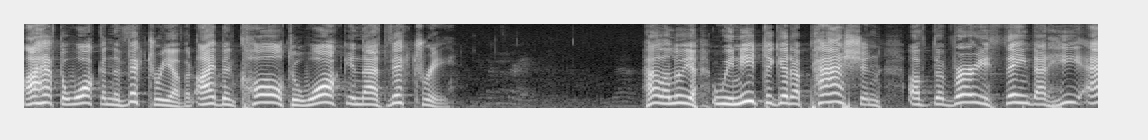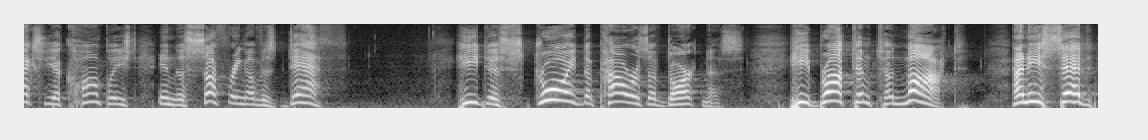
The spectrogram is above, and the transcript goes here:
I have to walk in the victory of it. I've been called to walk in that victory. Hallelujah. We need to get a passion of the very thing that he actually accomplished in the suffering of his death. He destroyed the powers of darkness, he brought them to naught, and he said,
